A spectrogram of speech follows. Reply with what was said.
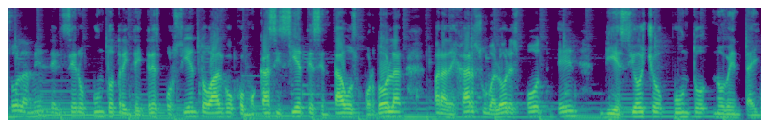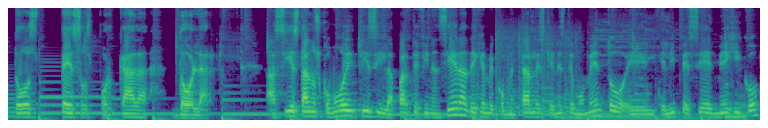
solamente el 0.33%, algo como casi 7 centavos por dólar, para dejar su valor spot en 18.92 pesos por cada dólar. Así están los commodities y la parte financiera. Déjenme comentarles que en este momento el, IPC en México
